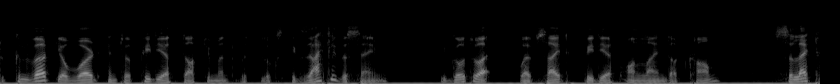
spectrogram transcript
To convert your Word into a PDF document which looks exactly the same, you go to our website pdfonline.com Select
